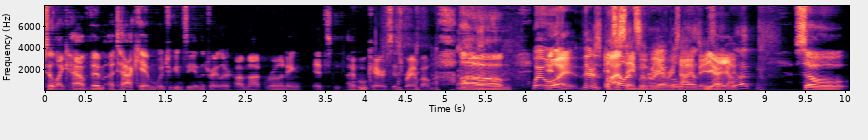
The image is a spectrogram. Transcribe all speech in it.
to like have them attack him, which you can see in the trailer. I'm not ruining. It's uh, who cares? It's Rambo. um, Wait, wait, wait. There's the same violence in movie every Rambo time, basically. Yeah, yeah. What? so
